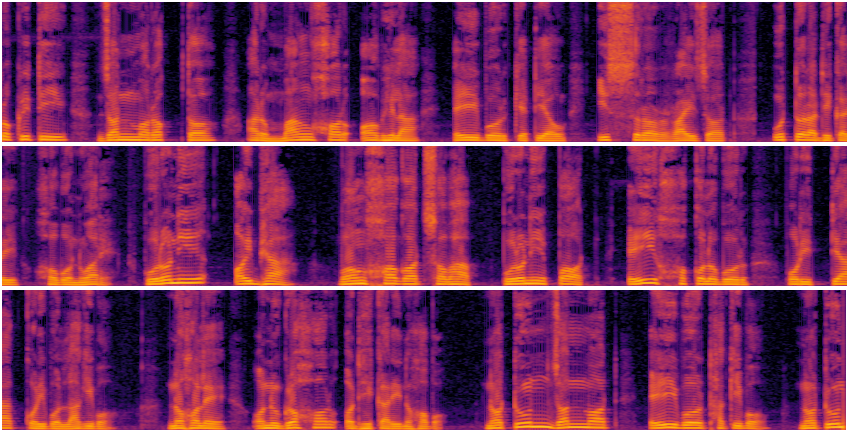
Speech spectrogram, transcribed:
প্ৰকৃতি জন্ম ৰক্ত আৰু মাংসৰ অভিলা এইবোৰ কেতিয়াও ঈশ্বৰৰ ৰাইজত উত্তৰাধিকাৰী হ'ব নোৱাৰে। পুৰণি অভ্যাস বংশগত স্বভাৱ পুৰণি পথ এই সকলোবোৰ পৰিত্যাগ কৰিব লাগিব। নহ'লে অনুগ্ৰহৰ অধিকাৰী নহ'ব। নতুন জন্মত এইবোৰ থাকিব। নতুন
